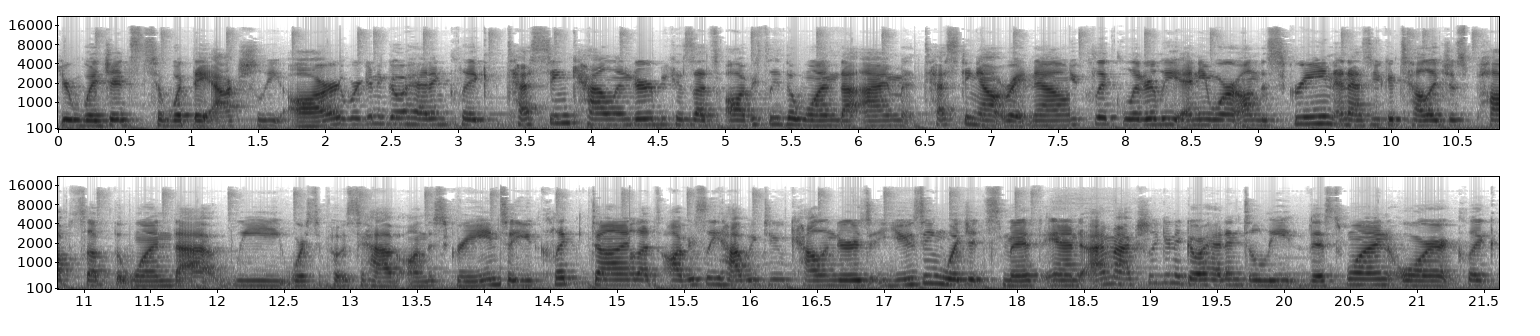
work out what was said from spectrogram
your widgets to what they actually are. So we're gonna go ahead and click testing calendar because that's obviously the one that I'm testing out right now. You click literally anywhere on the screen and as you could tell it just pops up the one that we were supposed to have on the screen. So you click done. That's obviously how we do calendars using Widgetsmith and I'm actually gonna go ahead and delete this one or click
